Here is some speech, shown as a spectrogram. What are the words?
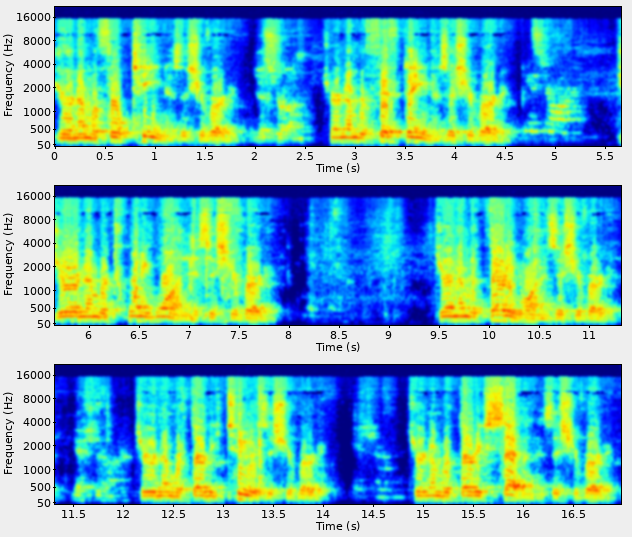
Juror number 14, is this your verdict? Yes, Your Honor. Juror number 15, is this your verdict? Yes, Your Honor. Juror number 21, is this your verdict? Juror number 31, is this your verdict? Yes, Your Honor. Juror number 32, is this your verdict? Yes, Your Honor. Juror number 37, is this your verdict?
